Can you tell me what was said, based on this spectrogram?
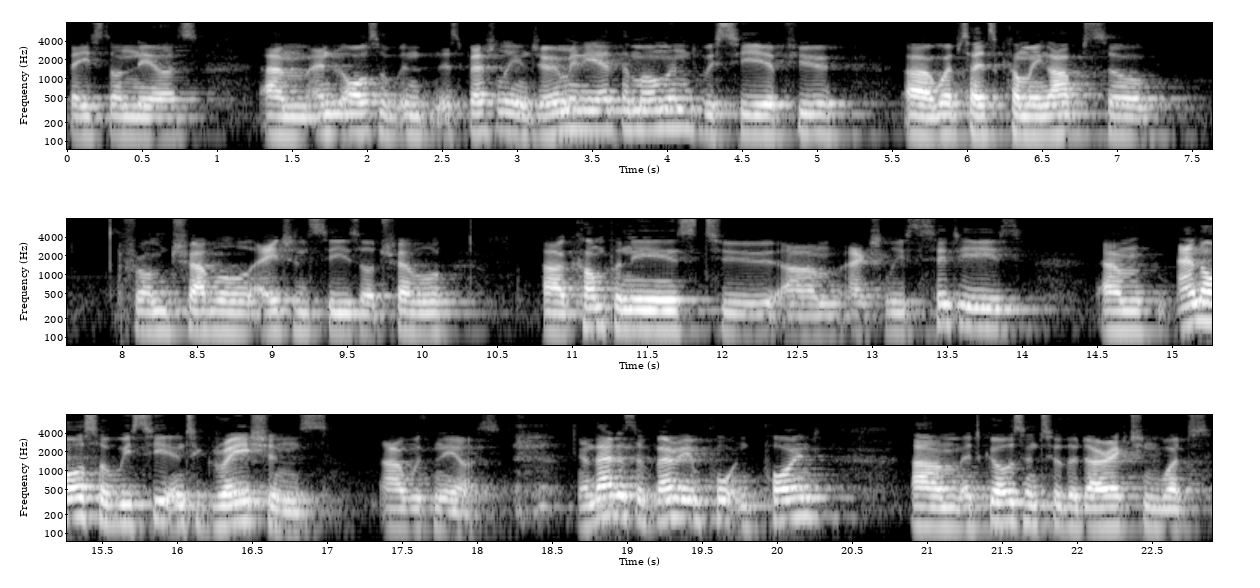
based on NEOS. Um, and also, in, especially in Germany at the moment, we see a few uh, websites coming up. So, from travel agencies or travel uh, companies to um, actually cities. Um, and also, we see integrations uh, with NEOS. And that is a very important point. Um, it goes into the direction what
